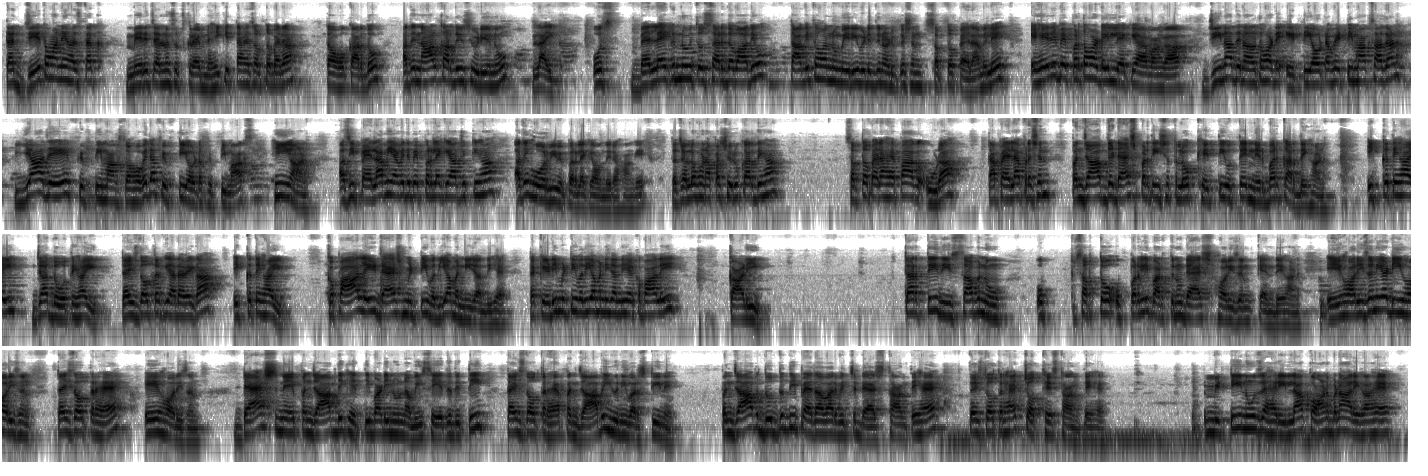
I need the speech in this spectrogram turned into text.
ਤਾਂ ਜੇ ਤੁਹਾਨੂੰ ਹਜੇ ਤੱਕ ਮੇਰੇ ਚੈਨਲ ਨੂੰ ਸਬਸਕ੍ਰਾਈਬ ਨਹੀਂ ਕੀਤਾ ਹੈ ਸਭ ਤੋਂ ਪਹਿਲਾਂ, ਤਾਂ ਉਹ ਕਰ ਦਿਓ ਅਤੇ ਨਾਲ ਕਰ ਦਿਓ ਇਸ ਵੀਡੀਓ ਨੂੰ ਲਾਈਕ। ਉਸ ਬੈਲ ਆਈਕਨ ਨੂੰ ਵੀ ਤੁਸੀਂ ਸਾਰੇ ਦਬਾ ਦਿਓ ਤਾਂ ਕਿ ਤੁਹਾਨੂੰ ਮੇਰੀ ਵੀਡੀਓ ਦੀ ਨੋਟੀਫਿਕੇਸ਼ਨ ਸਭ ਤੋਂ ਪਹਿਲਾਂ ਮਿਲੇ। ਇਹ ਦੇ ਪੇਪਰ ਤੁਹਾਡੇ ਲਈ ਲੈ ਕੇ ਆਵਾਂਗਾ, ਜਿਨ੍ਹਾਂ ਦੇ ਨਾਲ ਤੁਹਾਡੇ 80 ਆਊਟ ਆਫ 80 ਮਾਰਕਸ ਆ ਜਾਣ ਜਾਂ ਜੇ 50 ਮਾਰਕਸ ਦਾ ਹੋਵੇ ਤਾਂ 50 ਆਊਟ ਆਫ 50 ਮਾਰਕਸ ਹੀ ਆਣ। ਅਸੀਂ ਪਹਿਲਾਂ ਵੀ ਐਵੇਂ ਦੇ ਪੇਪਰ ਲੈ ਕੇ ਆ ਚੁੱਕੇ ਹਾਂ ਅਤੇ ਹੋਰ ਵੀ ਪੇਪਰ ਲੈ ਕੇ ਆਉਂਦੇ ਰਹਾਂਗੇ। ਤਾਂ ਚਲੋ ਹੁਣ ਆਪਾਂ ਸ਼ੁਰੂ ਕਰਦੇ ਹਾਂ। ਸਭ ਤੋਂ ਪਹਿਲਾ ਹੈ ਭਾਗ ਊੜਾ। ਤਾਂ ਪਹਿਲਾ ਪ੍ਰਸ਼ਨ, ਪੰਜਾਬ ਦੇ ਡੈਸ਼ ਪ੍ਰਤੀਸ਼ਤ ਲੋਕ ਖੇਤੀ ਉੱਤੇ ਨਿਰਭਰ ਕਰਦੇ ਹਨ। ਇੱਕ ਤਿਹਾਈ ਜਾਂ ਦੋ ਤਿਹਾਈ? ਤਾਂ ਇਸ ਦਾ ਉੱਤਰ ਕੀ ਆ ਜਾਵੇਗਾ ਇੱਕ ਤਿਹਾਈ। ਕਪਾਹ ਲਈ ਡੈਸ਼ ਮਿੱਟੀ ਵਧੀਆ ਮੰਨੀ ਜਾਂਦੀ ਹੈ। ਤਾਂ ਕਿਹੜੀ ਮਿੱਟੀ ਵਧੀਆ ਮੰਨੀ ਜਾਂਦੀ ਹੈ ਕਪਾਹ ਲਈ? ਕਾਲੀ। ਧਰਤੀ ਦੀ ਸਭ ਨੂੰ ਉਪ- ਸਭ ਤੋਂ ਉੱਪਰਲੀ ਪਰਤ ਨੂੰ ਡੈਸ਼ ਹੋਰੀਜ਼ਨ ਕਹਿੰਦੇ ਹਨ। ਏ ਹੋਰੀਜ਼ਨ ਜਾਂ ਡੀ ਹੋਰੀਜ਼ਨ ਤਾਂ ਇਸ ਦਾ ਉੱਤਰ ਹੈ ਏ ਹੋਰੀਜ਼ਨ ਡੈਸ਼ ਨੇ ਪੰਜਾਬ ਦੀ ਖੇਤੀਬਾੜੀ ਨੂੰ ਨਵੀਂ ਸੇਧ ਦਿੱਤੀ। ਤਾਂ ਇਸ ਦਾ ਉੱਤਰ ਹੈ ਪੰਜਾਬ ਯੂਨੀਵਰਸਿਟੀ ਨੇ। ਪੰਜਾਬ ਦੁੱਧ ਦੀ ਪੈਦਾਵਾਰ ਵਿੱਚ ਡੈਸ਼ ਸਥਾਨ ਤੇ ਹੈ। ਤਾਂ ਇਸ ਦਾ ਉੱਤਰ ਹੈ ਚੌਥੇ ਸਥਾਨ ਤੇ ਹੈ। ਮਿੱਟੀ ਨੂੰ ਜ਼ਹਿਰੀਲਾ ਕੌਣ ਬਣਾ ਰਿਹਾ ਹੈ?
